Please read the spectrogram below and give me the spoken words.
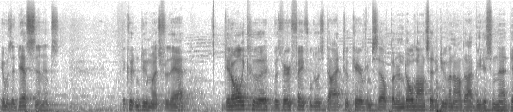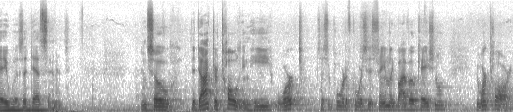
it was a death sentence. They couldn't do much for that. Did all he could, was very faithful to his diet, took care of himself, but an adult onset of juvenile diabetes in that day was a death sentence. And so the doctor told him he worked to support, of course, his family bivocational. He worked hard.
